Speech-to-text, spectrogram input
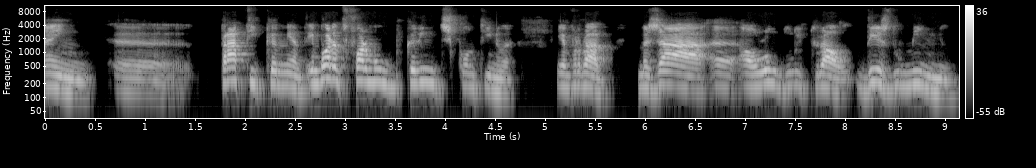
em uh, praticamente, embora de forma um bocadinho descontínua, é verdade, mas já uh, ao longo do litoral, desde o Minho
